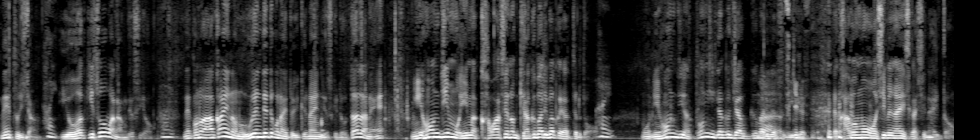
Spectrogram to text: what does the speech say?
ね、辻ちゃん、はい弱気相場なんですよ。はいで、この赤いのの上に出てこないといけないんですけど、ただね、日本人も今、為替の逆張りばっかやってると。はい。もう日本人はとにかく逆張りが過ぎまあ好きですねで株も押し目買いしかしないと。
